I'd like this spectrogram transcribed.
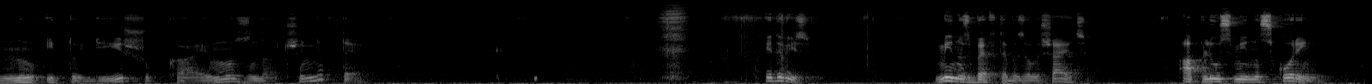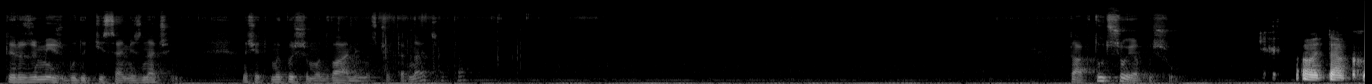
Ну і тоді шукаємо значення Т. І дивись. Мінус b в тебе залишається. А плюс-мінус корінь, ти розумієш, будуть ті самі значення. Значить, ми пишемо 2 мінус 14, так? Так, тут що я пишу? Е, Так,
